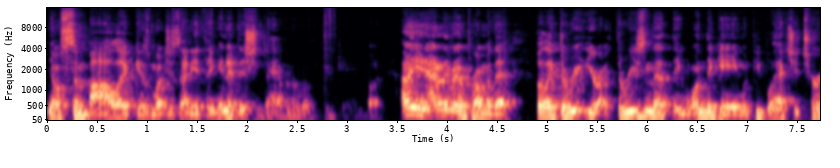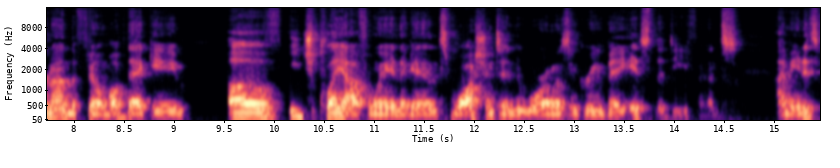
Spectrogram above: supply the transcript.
you know symbolic as much as anything. In addition to having a really good game, but I mean I don't even have a problem with that. But like the re- you're right, the reason that they won the game when people actually turn on the film of that game of each playoff win against Washington, New Orleans, and Green Bay, it's the defense. I mean, it's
